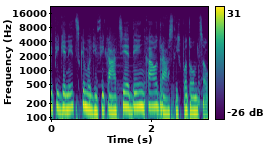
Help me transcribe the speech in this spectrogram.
epigenetske modifikacije DNK odraslih potomcev.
